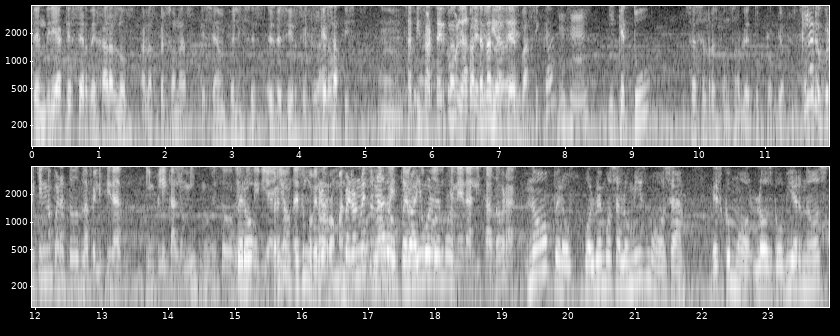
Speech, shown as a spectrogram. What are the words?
tendría que ser dejar a los a las personas que sean felices, es decir, Sí, claro. que mm, Satisfacer como como las satisfacer las necesidades. necesidades básicas y que tú seas el responsable de tu propia felicidad. Claro, porque no para todos la felicidad implica lo mismo, eso, Pero- eso diría Pero es yo. un, es un gobierno pero, romántico. pero no es una Claro, cuestión pero ahí como volvemos- generalizadora. No, pero volvemos a lo mismo, o sea, es como los gobiernos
